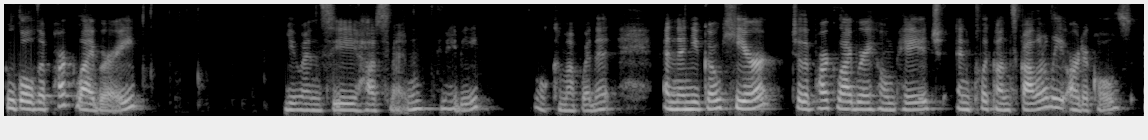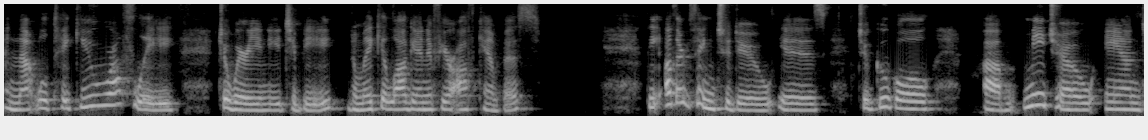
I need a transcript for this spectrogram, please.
Google the Park Library, UNC Hussman, maybe, we'll come up with it. And then you go here to the Park Library homepage and click on scholarly articles, and that will take you roughly to where you need to be. It'll make you log in if you're off campus. The other thing to do is to Google um, MEJO and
